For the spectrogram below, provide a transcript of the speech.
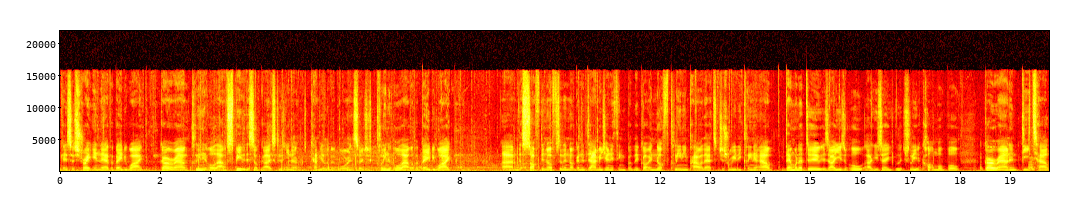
Okay, so straight in there for baby wipe, go around, clean it all out. I've speeded this up, guys, because, you know, it can be a little bit boring. So just clean it all out with a baby wipe. Um, they're soft enough so they're not going to damage anything, but they've got enough cleaning power there to just really clean it out. Then what I do is I use all I use a literally a cotton wool ball, go around and detail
